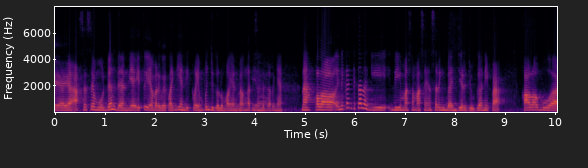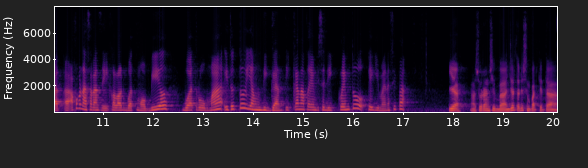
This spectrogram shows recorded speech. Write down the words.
iya iya aksesnya mudah dan ya itu ya balik-balik lagi yang diklaim pun juga lumayan banget iya. sebenarnya. Nah kalau ini kan kita lagi di masa-masa yang sering banjir juga nih Pak. Kalau buat eh, aku penasaran sih kalau buat mobil, buat rumah itu tuh yang digantikan atau yang bisa diklaim tuh kayak gimana sih Pak? Iya, asuransi banjir tadi sempat kita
